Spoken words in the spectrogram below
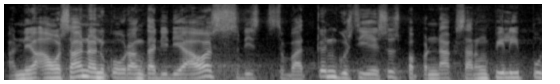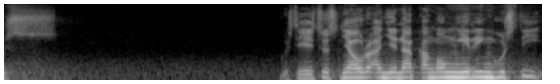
Anu awasan anu ku urang tadi dia awas disebatkan Gusti Yesus pependak sarang Filipus. Gusti Yesus nyaur anjeuna kanggo ngiring Gusti.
